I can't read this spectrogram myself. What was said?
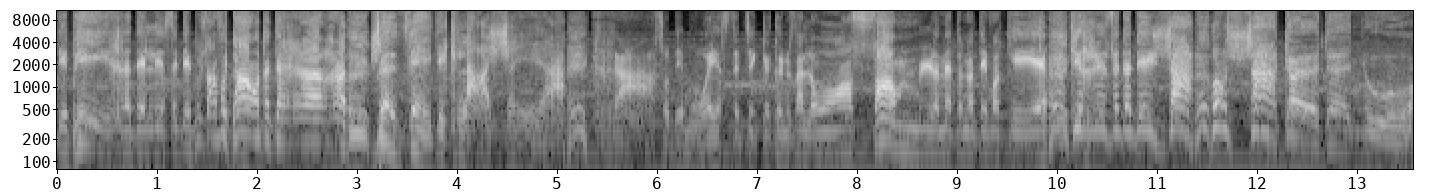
des pires délices et des plus envoûtantes terreurs, je vais déclencher, grâce aux démons esthétiques que nous allons ensemble maintenant évoquer, qui résident déjà en chacun de nous,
